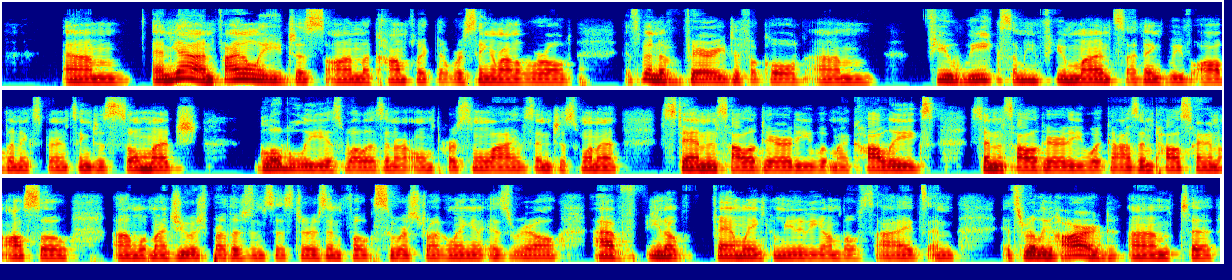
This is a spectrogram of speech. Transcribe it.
Um, and yeah, and finally, just on the conflict that we're seeing around the world, it's been a very difficult few weeks, I mean, few months. I think we've all been experiencing just so much globally as well as in our own personal lives and just want to stand in solidarity with my colleagues stand in solidarity with gaza and palestine and also um, with my jewish brothers and sisters and folks who are struggling in israel i have you know family and community on both sides and it's really hard um, to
